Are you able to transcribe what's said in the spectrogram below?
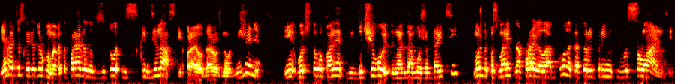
Я хотел сказать о другом. Это правило взято из скандинавских правил дорожного движения. И вот чтобы понять, до чего это иногда может дойти, можно посмотреть на правила обгона, которые приняты в Исландии.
